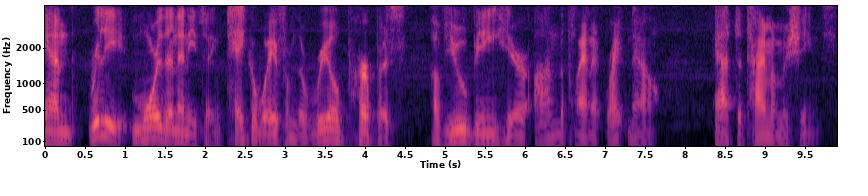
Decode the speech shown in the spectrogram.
And really more than anything take away from the real purpose of you being here on the planet right now at the time of machines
